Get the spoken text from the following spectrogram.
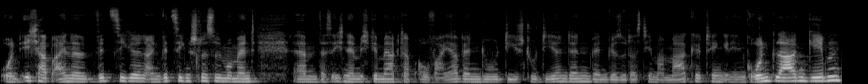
Und ich habe eine witzige, einen witzigen Schlüsselmoment dass ich nämlich gemerkt habe, oh weia, wenn du die Studierenden, wenn wir so das Thema Marketing in den Grundlagen geben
